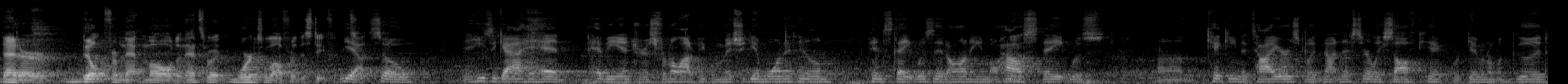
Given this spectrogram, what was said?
that are built from that mold, and that's what works well for this defense. Yeah, so and he's a guy who had heavy interest from a lot of people. Michigan wanted him. Penn State was in on him. Ohio State was um, kicking the tires, but not necessarily soft kick. We're giving him a good,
